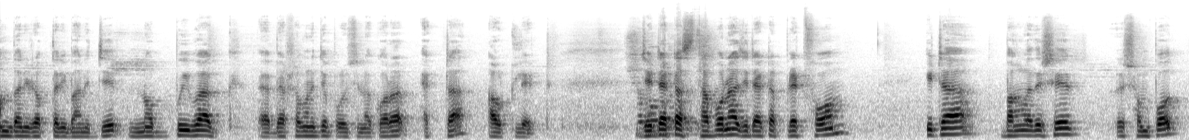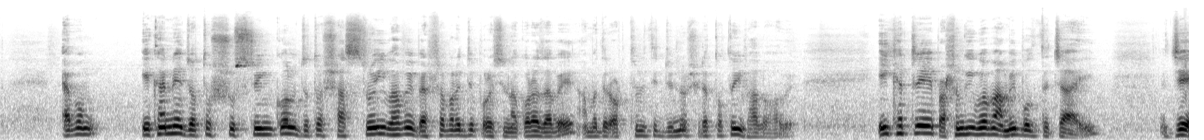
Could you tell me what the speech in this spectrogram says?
আমদানি, রপ্তানি, বাণিজ্যের নব্বই ভাগ ব্যবসা বাণিজ্য পরিচালনা করার একটা আউটলেট যেটা একটা স্থাপনা, যেটা একটা প্ল্যাটফর্ম এটা বাংলাদেশের সম্পদ এবং এখানে যত সুশৃঙ্খল, যত সাশ্রয়ীভাবে ব্যবসা বাণিজ্য পরিচালনা করা যাবে আমাদের অর্থনীতির জন্য সেটা ততই ভালো হবে। এই ক্ষেত্রে প্রাসঙ্গিকভাবে আমি বলতে চাই যে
